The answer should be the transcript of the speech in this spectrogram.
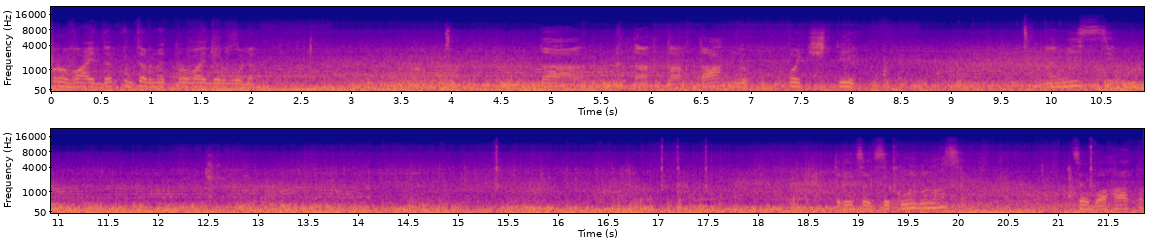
Провайдер, інтернет-провайдер воля. Так, так, так, так, ми почти на місці. Тридцять секунд у нас. Це багато.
